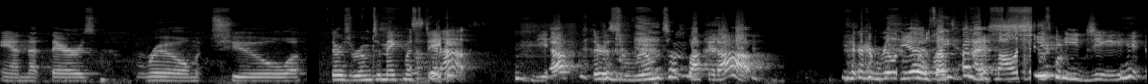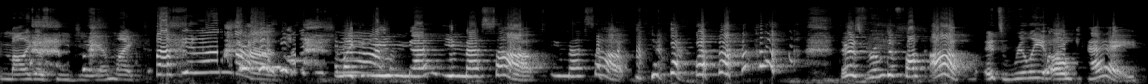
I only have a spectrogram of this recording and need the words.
and that there's room to there's room to make mistakes. yep, there's room to fuck it up. There really is. Molly, That's when I Molly goes PG. Molly goes PG. I'm like, fuck it up. I'm like, you mess, you mess up. You mess up. There's room to fuck up. It's really okay.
